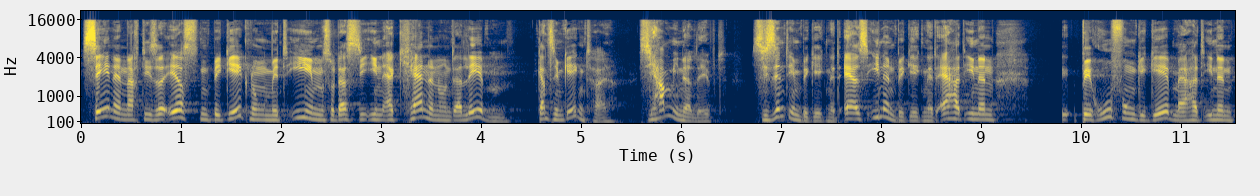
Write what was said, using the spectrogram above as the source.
sehnen nach dieser ersten Begegnung mit ihm, sodass sie ihn erkennen und erleben. Ganz im Gegenteil. Sie haben ihn erlebt. Sie sind ihm begegnet. Er ist ihnen begegnet. Er hat ihnen Berufung gegeben. Er hat ihnen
